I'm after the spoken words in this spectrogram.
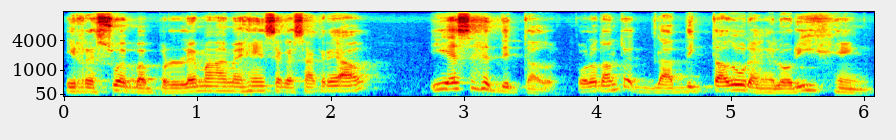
y resuelva el problema de emergencia que se ha creado y ese es el dictador. Por lo tanto, la dictadura en el origen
